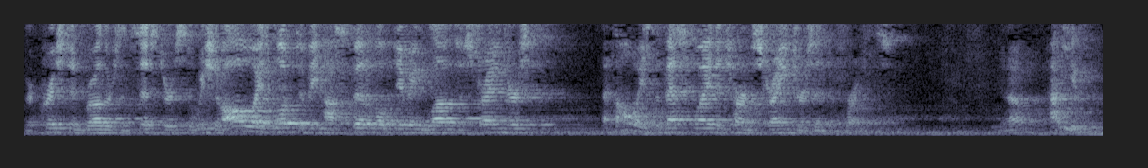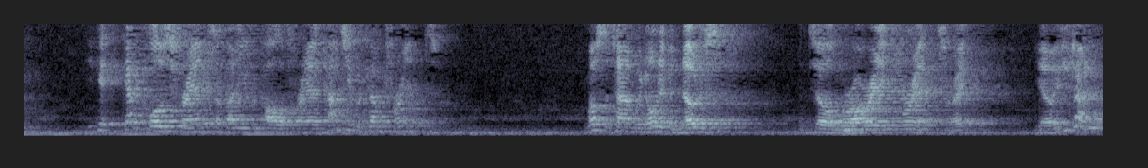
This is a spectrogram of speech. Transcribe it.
They're Christian brothers and sisters, so we should always look to be hospitable, giving love to strangers. That's always the best way to turn strangers into friends. You know, how do you you get got a close friend, somebody you would call a friend? How do you become friends? Most of the time, we don't even notice it until we're already friends, right? You know, you're trying to,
